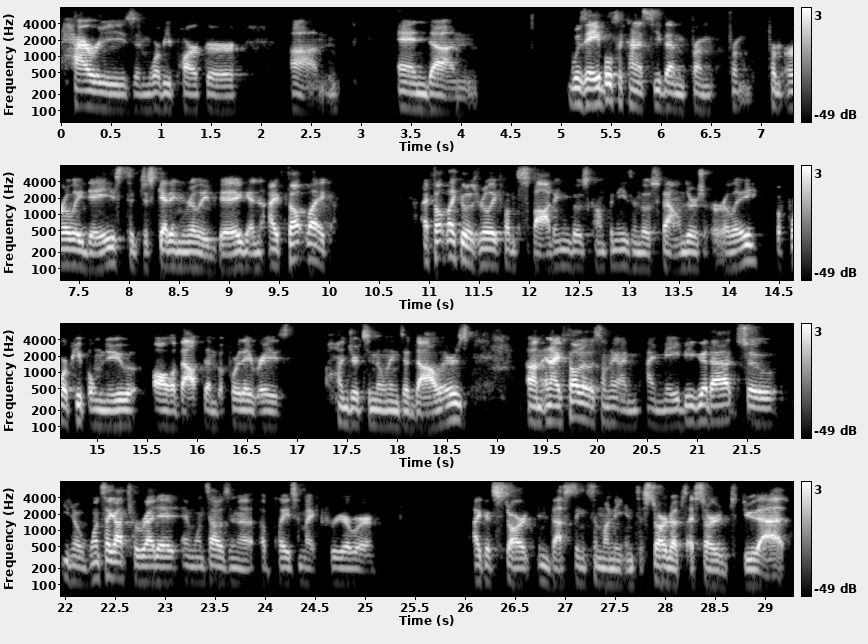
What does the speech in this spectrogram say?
Harry's and Warby Parker. Um, and um, was able to kind of see them from from from early days to just getting really big. And i felt like i felt like it was really fun spotting those companies and those founders early before people knew all about them before they raised hundreds of millions of dollars. Um, and i thought it was something I, I may be good at. So you know once i got to reddit and once i was in a, a place in my career where i could start investing some money into startups i started to do that.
